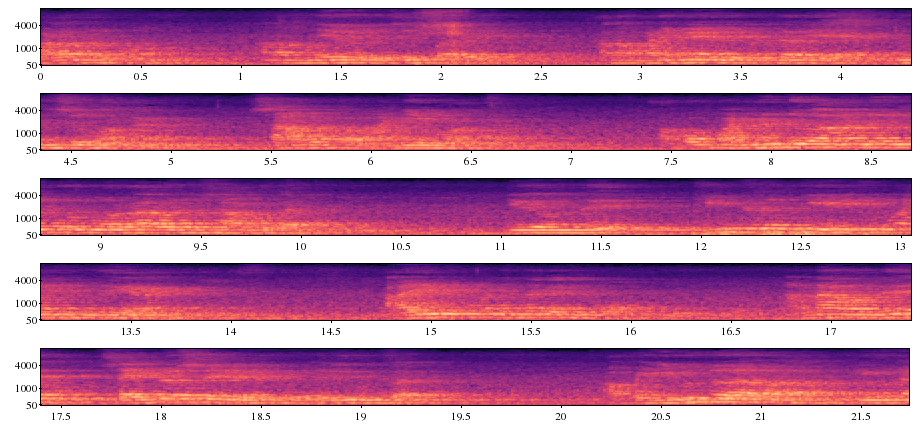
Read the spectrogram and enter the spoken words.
படம் இருக்கும். அவன் முனிவர் வச்சிருப்பாரு. அந்த மணிமேகலை வந்து அதை முடிச்சிருவாங்க. சாபத்தை வாங்கிடுவாங்க அப்போ பன்னெண்டு ஆண்டுகளுக்கு ஒரு முறை அவர் சாப்பிடுவார். இது வந்து கிண்டலும் கேலியுமா இருந்தது எனக்கு அறிவு மட்டும்தான் கற்றுப்போம் அண்ணா வந்து சைக்கிள் ஸ்டைல் எழுதி கொடுத்தாரு. அப்போ இவங்க இவங்க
